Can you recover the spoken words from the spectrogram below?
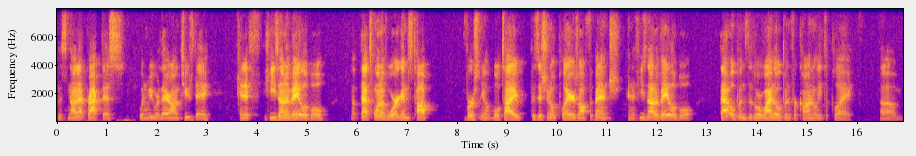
was not at practice when we were there on Tuesday, and if he's unavailable, that's one of Oregon's top you know multi-positional players off the bench, and if he's not available, that opens the door wide open for Conerly to play. Um,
